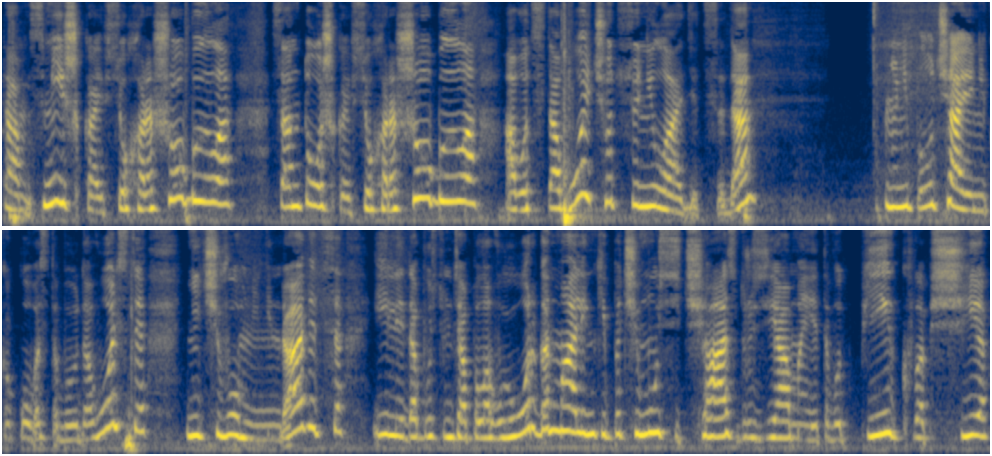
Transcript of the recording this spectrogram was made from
там с Мишкой все хорошо было, с Антошкой все хорошо было, а вот с тобой что-то все не ладится, да? но не получая никакого с тобой удовольствия, ничего мне не нравится, или, допустим, у тебя половой орган маленький, почему сейчас, друзья мои, это вот пик вообще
